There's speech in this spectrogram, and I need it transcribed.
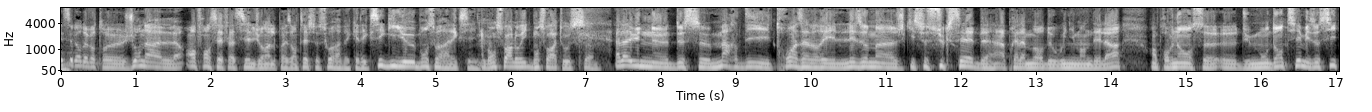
Et c'est l'heure de votre journal en français facile, journal présenté ce soir avec Alexis Guilleux. Bonsoir Alexis. Bonsoir Loïc, bonsoir à tous. À la une de ce mardi 3 avril, les hommages qui se succèdent après la mort de Winnie Mandela en provenance euh, du monde entier mais aussi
